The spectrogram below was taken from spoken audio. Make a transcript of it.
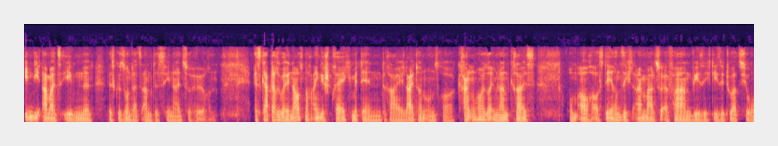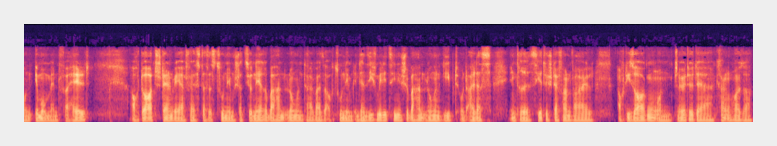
in die Arbeitsebene des Gesundheitsamtes hineinzuhören. Es gab darüber hinaus noch ein Gespräch mit den drei Leitern unserer Krankenhäuser im Landkreis um auch aus deren Sicht einmal zu erfahren, wie sich die Situation im Moment verhält. Auch dort stellen wir ja fest, dass es zunehmend stationäre Behandlungen, teilweise auch zunehmend intensivmedizinische Behandlungen gibt. Und all das interessierte Stefan Weil. Auch die Sorgen und Nöte der Krankenhäuser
